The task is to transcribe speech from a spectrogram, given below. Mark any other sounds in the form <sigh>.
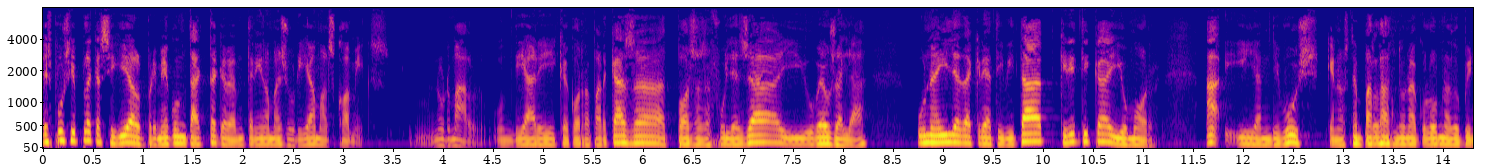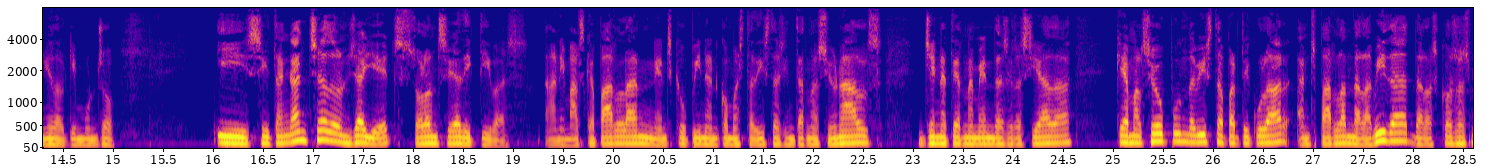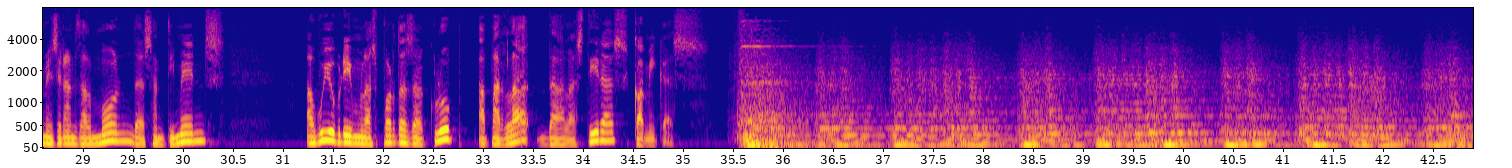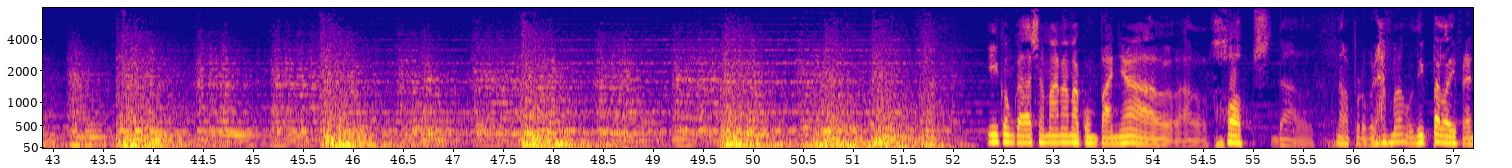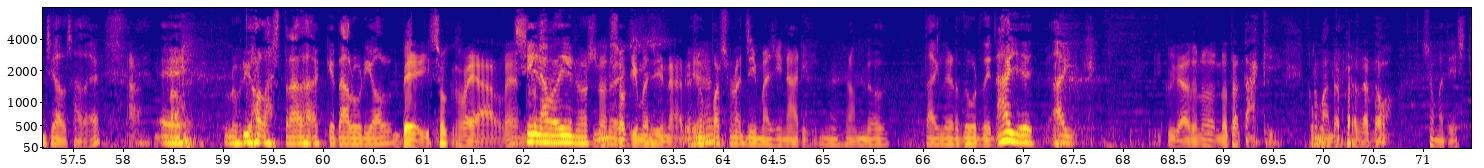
És possible que sigui el primer contacte que vam tenir la majoria amb els còmics. Normal, un diari que corre per casa, et poses a fullejar i ho veus allà. Una illa de creativitat, crítica i humor. Ah, i amb dibuix, que no estem parlant d'una columna d'opinió del Quim Monzó. I si t'enganxa, doncs ja hi ets, solen ser addictives. Animals que parlen, nens que opinen com estadistes internacionals, gent eternament desgraciada, que amb el seu punt de vista particular ens parlen de la vida, de les coses més grans del món, de sentiments... Avui obrim les portes del club a parlar de les tires còmiques. I com cada setmana m'acompanya el, el Hobbs del, del programa, ho dic per la diferència d'alçada, eh? Ah, eh L'Oriol Estrada, què tal, Oriol? Bé, i sóc real, eh? Sí, anava a dir, no, no, és- sóc imaginari. És un eh? personatge imaginari. No és el meu Tyler Durden. Ai, ai, ai, I cuidado, no, no t'ataqui, com No un depredador. això mateix.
